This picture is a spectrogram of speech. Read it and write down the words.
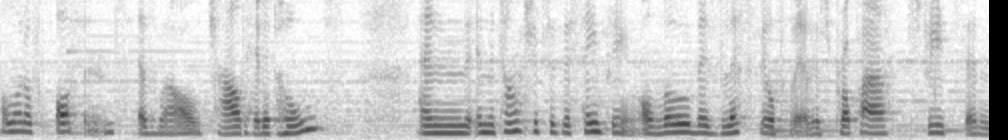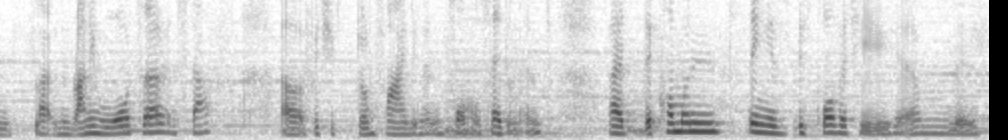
a lot of orphans as well, child-headed homes. And in the townships, it's the same thing. Although there's less filth there, there's proper streets and, flat, and running water and stuff, uh, which you don't find in an informal settlement. But the common thing is, is poverty. Um, there's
